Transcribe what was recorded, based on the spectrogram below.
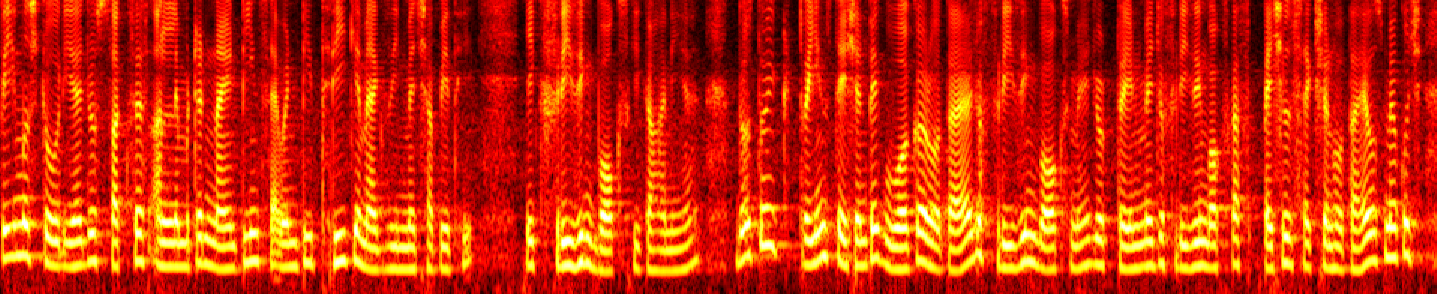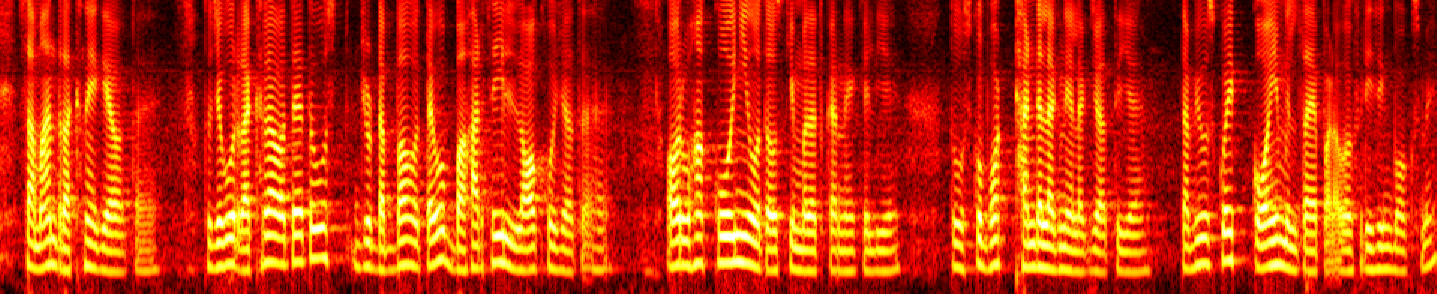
फ़ेमस स्टोरी है जो सक्सेस अनलिमिटेड 1973 के मैगज़ीन में छपी थी। एक फ्रीजिंग बॉक्स की कहानी है। दोस्तों, एक ट्रेन स्टेशन पे एक वर्कर होता है जो फ्रीजिंग बॉक्स में, जो ट्रेन में, जो फ्रीजिंग बॉक्स का स्पेशल सेक्शन होता है, उसमें कुछ सामान रखने गया होता है। तो जब वो रख रहा होता है तो उस जो डब्बा होता है, वो बाहर से ही लॉक हो जाता है और वहाँ कोई नहीं होता उसकी मदद करने के लिए। तो उसको बहुत ठंड लगने लग जाती है। तभी उसको एक कॉइन मिलता है पड़ा हुआ फ्रीजिंग बॉक्स में।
